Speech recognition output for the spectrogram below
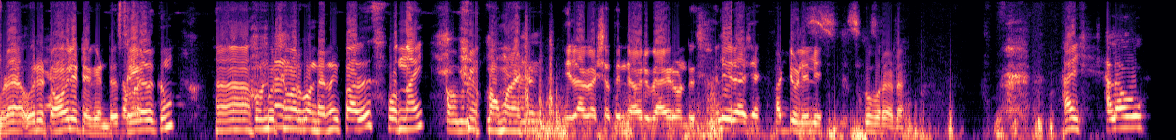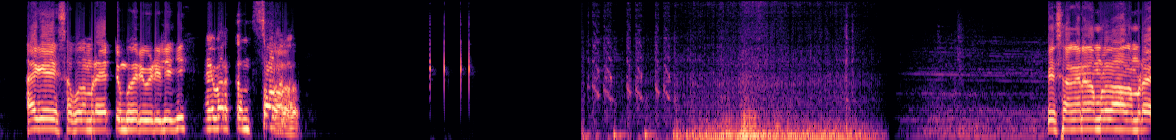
ഇവിടെ ഒരു ടോയ്ലറ്റ് ഒക്കെ ഉണ്ട്. സ്ത്രീകൾക്കും പുരുഷന്മാർക്കും ഉണ്ടായിരുന്നു. ഇപ്പൊ അത് ഒന്നായി. കോമൺ ആയിട്ട്. നീലാകാശത്തിന്റെ ആ ഒരു ബാക്ക്ഗ്രൗണ്ട് അല്ലേ അടിപൊളി അല്ലേ? സൂപ്പർ ആയിട്ട്. ഹായ് ഹലോ ഹായ് ഗേസ് അപ്പൊ നമ്മുടെ ഏറ്റവും പുതിയ വീഡിയോയിലേക്ക് ഏവർക്കും സ്വാഗതം. അങ്ങനെ നമ്മൾ നമ്മുടെ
